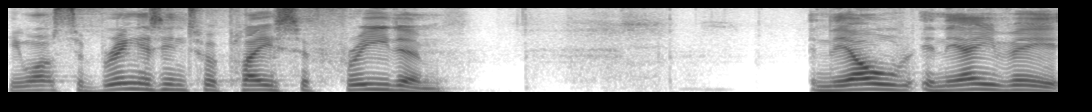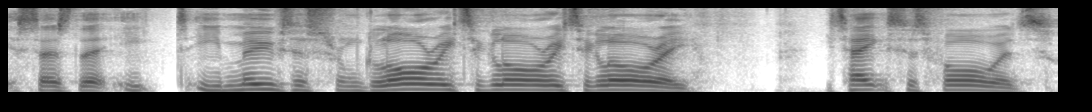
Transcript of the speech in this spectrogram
He wants to bring us into a place of freedom. In the old, in the AV, it says that he, he moves us from glory to glory to glory. He takes us forwards.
